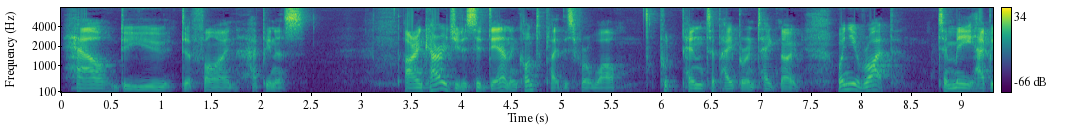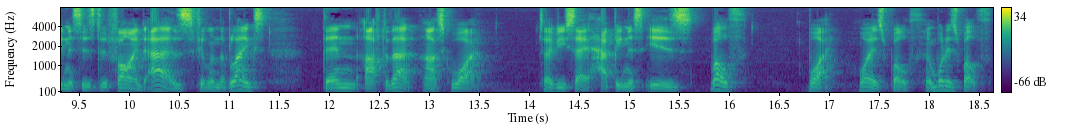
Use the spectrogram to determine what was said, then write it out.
How do you define happiness? I encourage you to sit down and contemplate this for a while. Put pen to paper and take note. When you write, to me, happiness is defined as fill in the blanks, then after that, ask why. So if you say happiness is wealth, why? Why is wealth? And what is wealth?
